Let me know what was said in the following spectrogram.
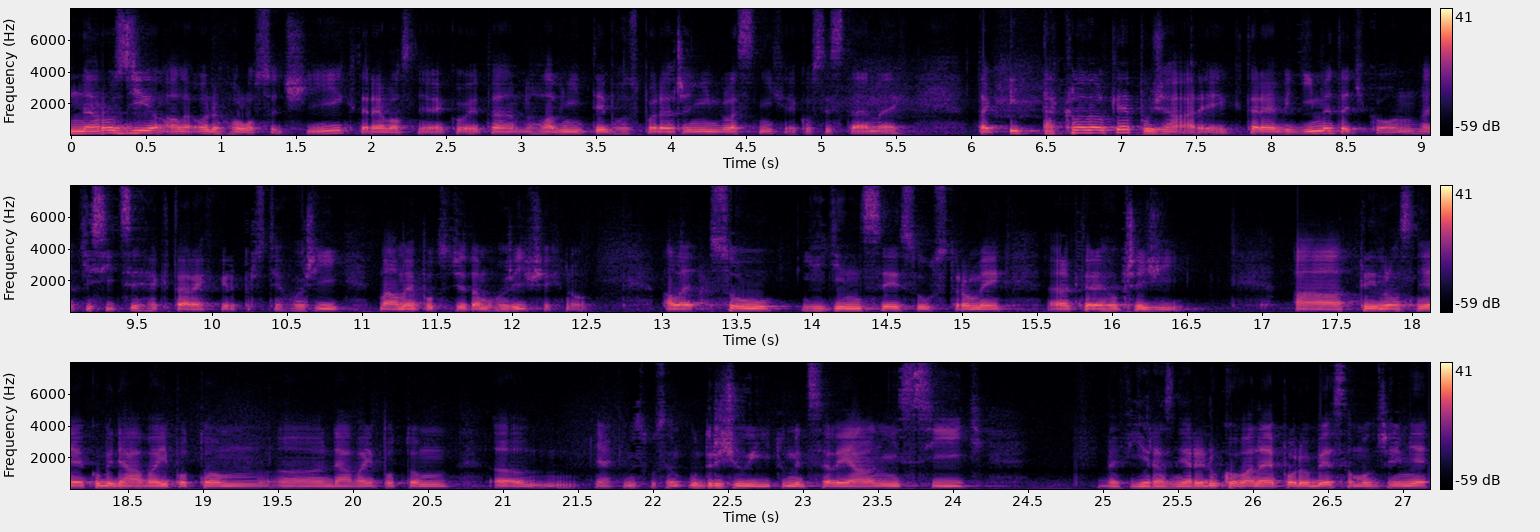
Na rozdíl ale od holosečí, které vlastně jako je ten hlavní typ hospodaření v lesních ekosystémech, tak i takhle velké požáry, které vidíme teď na tisíci hektarech, kde prostě hoří, máme pocit, že tam hoří všechno, ale jsou jedinci, jsou stromy, eh, které ho přežijí. A ty vlastně jakoby dávají potom, eh, dávají potom eh, nějakým způsobem udržují tu myceliální síť ve výrazně redukované podobě samozřejmě,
